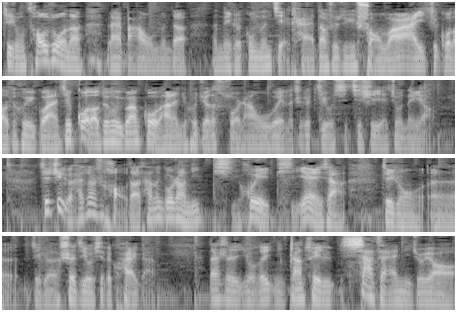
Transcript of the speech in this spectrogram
这种操作呢，来把我们的那个功能解开，到时候就可以爽玩啊，一直过到最后一关。其实过到最后一关过完了，你就会觉得索然无味了。这个游戏其实也就那样。其实这个还算是好的，它能够让你体会、体验一下这种呃这个射击游戏的快感。但是有的你干脆下载，你就要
